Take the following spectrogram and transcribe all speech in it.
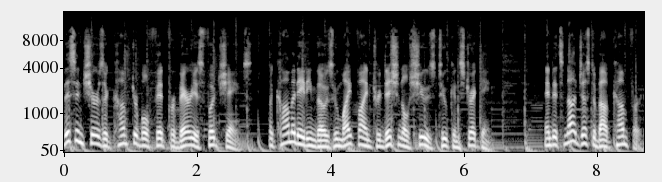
This ensures a comfortable fit for various foot shapes, accommodating those who might find traditional shoes too constricting. And it's not just about comfort,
